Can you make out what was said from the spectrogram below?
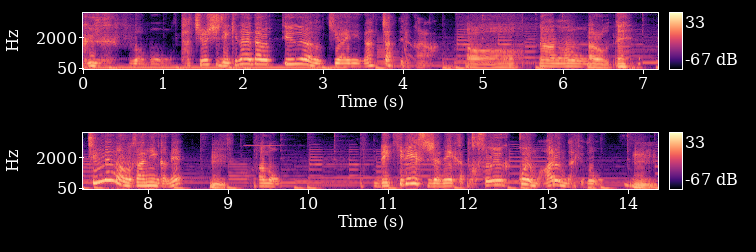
グループはもう太刀打ちできないだろうっていうぐらいの気合いになっちゃってるかあら、あの、ああ、のなるほどね。新メンバーの3人がね、うん。あの、出来レースじゃねえかとかそういう声もあるんだけど、うん。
